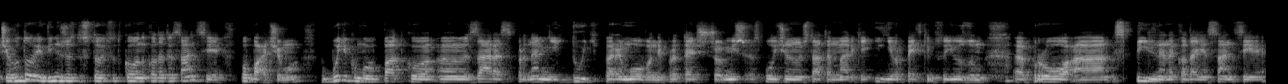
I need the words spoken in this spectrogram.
Чи готовий він вже 100% накладати санкції? Побачимо в будь-якому випадку. Зараз принаймні йдуть перемовини про те, що між Сполученими Штатами Америки і Європейським Союзом е, про е, спільне накладання санкцій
